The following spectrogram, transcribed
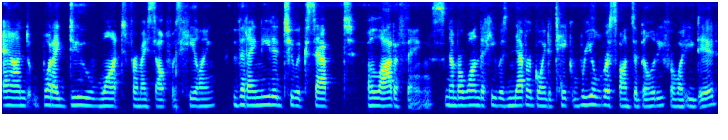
and what I do want for myself was healing, that I needed to accept a lot of things. Number one, that he was never going to take real responsibility for what he did,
